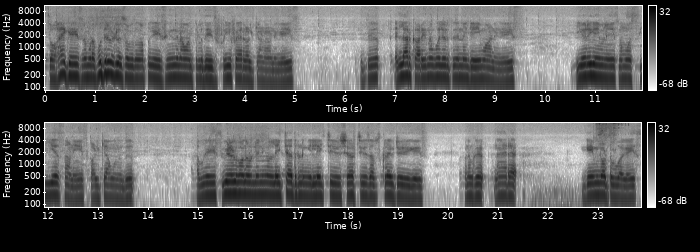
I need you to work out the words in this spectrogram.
സോ ഹൈ ഗെയ്സ് നമ്മുടെ പുതിയ വീട്ടിൽ സ്വാഗതം. അപ്പോൾ ഗെയ്സ് ഇന്ന് ഞാൻ വന്നിട്ടുള്ളത് ഗെയ്സ് ഫ്രീ ഫയർ കളിക്കാനാണ് ഗെയ്സ് ഇത് എല്ലാവർക്കും അറിയുന്ന പോലെ ഒരു തന്നെ ഗെയിമാണ് ഗെയ്സ് ഈ ഒരു ഗെയിമിൽ ഗെയ്സ് നമ്മൾ സി എസ് ആണ് ഗെയ്സ് കളിക്കാൻ പോകുന്നത്. അപ്പോൾ ഗെയ്സ് വീഡിയോയിൽ പോകുന്നതുകൊണ്ട് നിങ്ങൾ ലൈക്ക് ചെയ്തിട്ടുണ്ടെങ്കിൽ ലൈക്ക് ചെയ്ത് ഷെയർ ചെയ്ത് സബ്സ്ക്രൈബ് ചെയ്യുക ഗെയ്സ് അപ്പോൾ നമുക്ക് നേരെ ഗെയിമിലോട്ട് പോവാം ഗെയ്സ്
